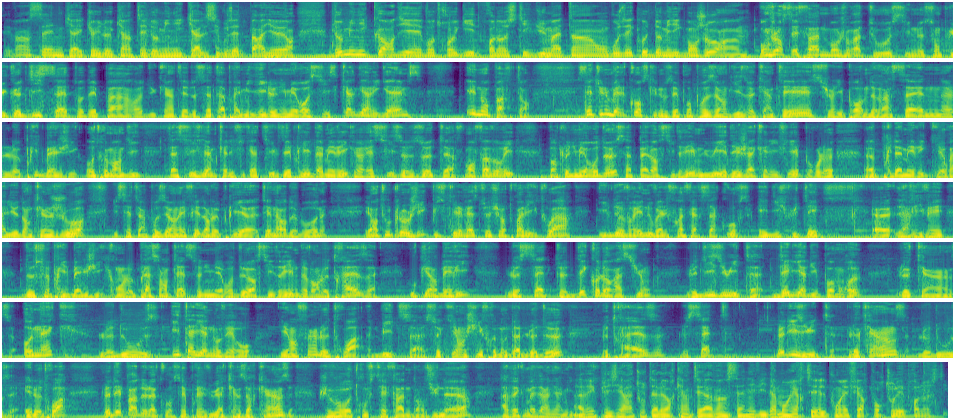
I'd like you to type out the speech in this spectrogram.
C'est Vincennes qui accueille le quintet dominical si vous êtes parieur. Dominique Cordier, votre guide pronostic du matin. On vous écoute Dominique, bonjour. Bonjour Stéphane, bonjour à tous. Ils ne sont plus que 17 au départ du quintet de cet après-midi. Le numéro 6, Calgary Games et non partant. C'est une belle course qui nous est proposée en guise de quintet sur l'hippodrome de Vincennes, le prix de Belgique, autrement dit la sixième qualificative des prix d'Amérique Récise The Turf. Mon favori porte le numéro 2, s'appelle Orsi Dream, lui est déjà qualifié pour le euh, prix d'Amérique qui aura lieu dans 15 jours. Il s'est imposé en effet dans le prix euh, Ténor de Beaune et en toute logique puisqu'il reste sur trois victoires, il devrait une nouvelle fois faire sa course et disputer euh, l'arrivée de ce prix de Belgique. On le place en tête ce numéro 2 Orsi Dream devant le 13 Hookerberry, le 7 Le 18 Delia du Pomereux, le 15 Onec, le 12 Italiano Vero et enfin le 3 Beats, ce qui en chiffres nous donne le 2, le 13, le 7, le 18, le 15, le 12 et le 3. Le départ de la course est prévu à 15h15. Je vous retrouve Stéphane dans une heure avec ma dernière minute. Avec plaisir à tout à l'heure, quintet à Vincennes, évidemment, RTL.fr pour tous les pronostics.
